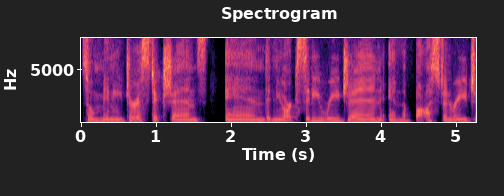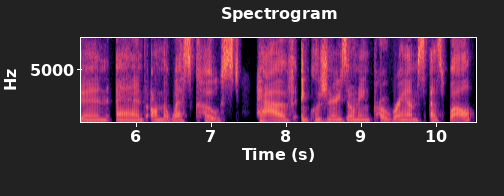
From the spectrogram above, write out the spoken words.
So many jurisdictions in the New York City region, in the Boston region, and on the West Coast have inclusionary zoning programs as well.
